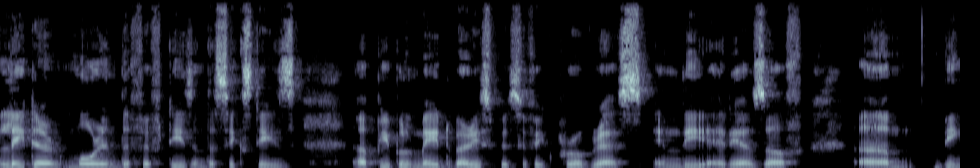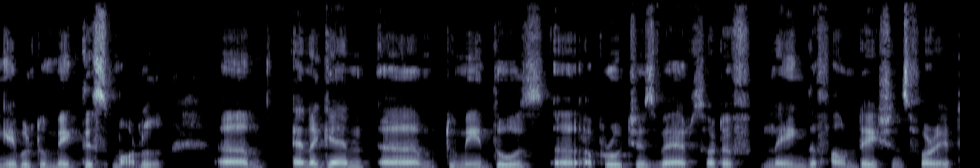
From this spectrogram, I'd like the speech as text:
later, more in the 50s and the 60s, uh, people made very specific progress in the areas of um, being able to make this model. Um, and again, um, to me, those uh, approaches were sort of laying the foundations for it.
